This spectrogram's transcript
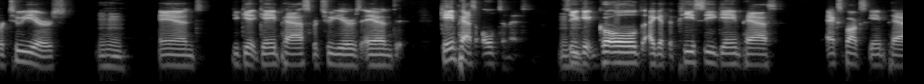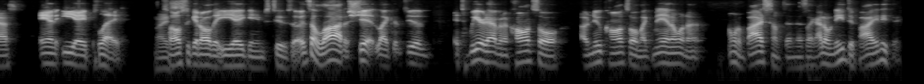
for two years, hmm and you get Game Pass for two years and Game Pass Ultimate. So Mm-hmm. you get gold. I get the PC Game Pass, Xbox Game Pass, and EA Play. nice. So I also get all the EA games too. So it's a lot of shit. Like, dude, it's weird having a console, a new console. I'm like, man, I want to, I want to buy something. It's like I don't need to buy anything.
